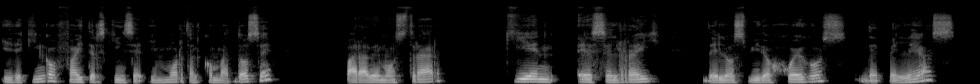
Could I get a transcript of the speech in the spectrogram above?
y The King of Fighters 15 y Mortal Kombat 12 para demostrar quién es el rey de los videojuegos de peleas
